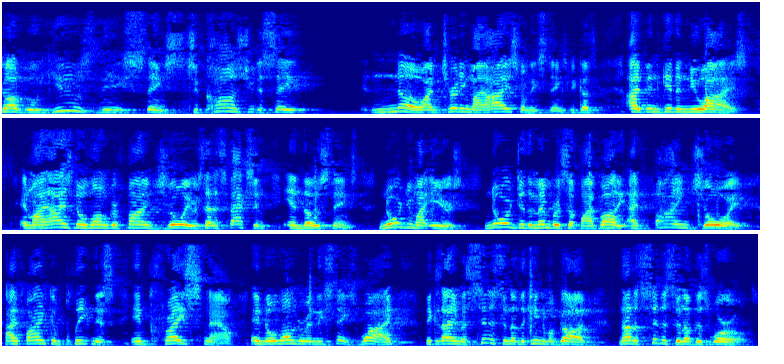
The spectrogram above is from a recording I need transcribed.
God will use these things to cause you to say, no, I'm turning my eyes from these things because I've been given new eyes. And my eyes no longer find joy or satisfaction in those things. Nor do my ears, nor do the members of my body. I find joy. I find completeness in Christ now and no longer in these things. Why? Because I am a citizen of the kingdom of God, not a citizen of this world.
